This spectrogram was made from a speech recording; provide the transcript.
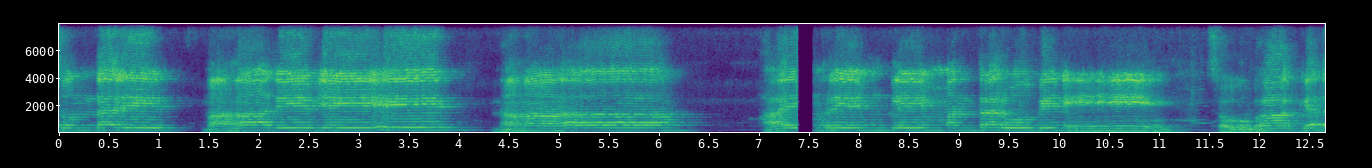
సుందరి మహాదేవ్యై నమః. ఐం హ్రీం క్లీం మంత్రరూపిణి సౌభాగ్యధనవర్షిణి.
